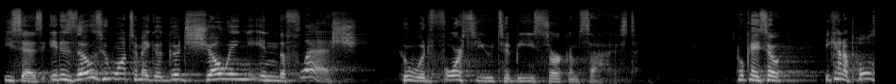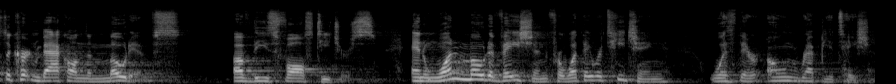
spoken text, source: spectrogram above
He says, It is those who want to make a good showing in the flesh who would force you to be circumcised. Okay, so he kind of pulls the curtain back on the motives of these false teachers. And one motivation for what they were teaching was their own reputation.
